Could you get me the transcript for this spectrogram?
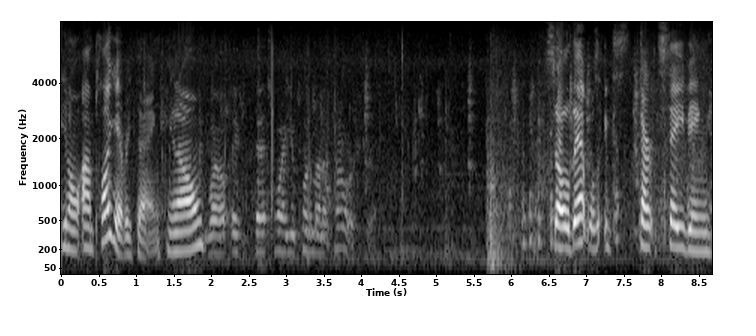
you know, unplug everything. You know. Well, if, that's why you put them on a power strip. So that will start saving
